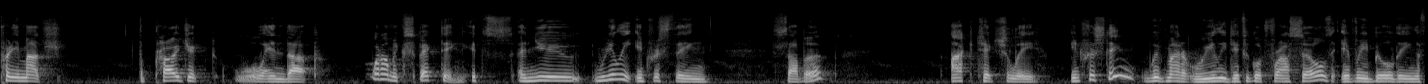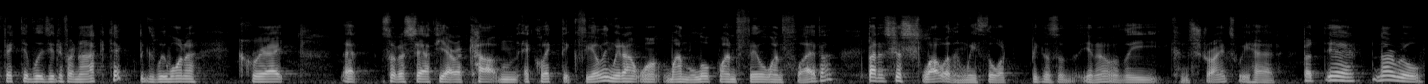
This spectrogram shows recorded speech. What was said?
pretty much the project will end up what I'm expecting. It's a new, really interesting suburb, architecturally interesting. We've made it really difficult for ourselves. Every building effectively is a different architect because we want to create that sort of South Yarra Carlton eclectic feeling. We don't want one look, one feel, one flavour. But it's just slower than we thought because of you know the constraints we had. But yeah, no real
